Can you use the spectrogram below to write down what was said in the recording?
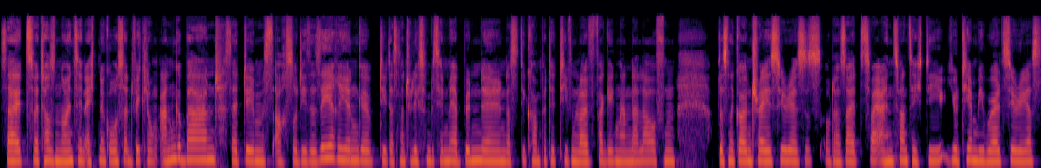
seit 2019 echt eine große Entwicklung angebahnt, seitdem es auch so diese Serien gibt, die das natürlich so ein bisschen mehr bündeln, dass die kompetitiven Läufer gegeneinander laufen. Ob das eine Golden Trail Series ist oder seit 2021 die UTMB World Series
